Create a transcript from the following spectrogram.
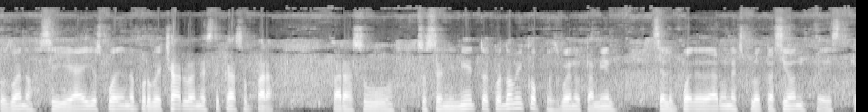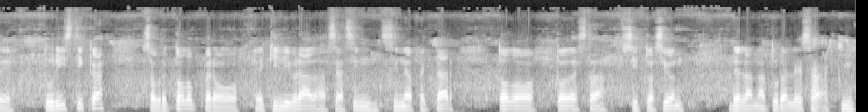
pues bueno, si a ellos pueden aprovecharlo en este caso para, para su sostenimiento económico, pues bueno, también se le puede dar una explotación este, turística, sobre todo, pero equilibrada, o sea, sin, sin afectar todo, toda esta situación de la naturaleza aquí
